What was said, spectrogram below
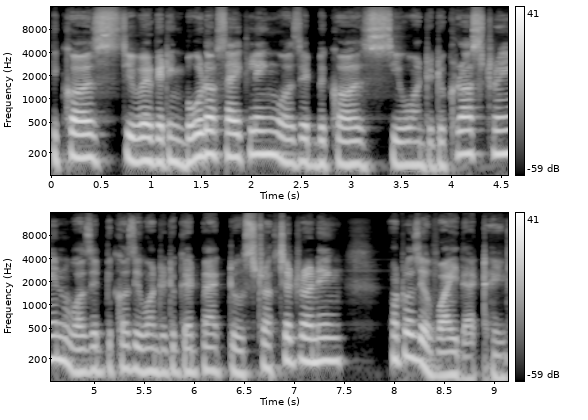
because you were getting bored of cycling? Was it because you wanted to cross train? Was it because you wanted to get back to structured running? What was your why that time?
